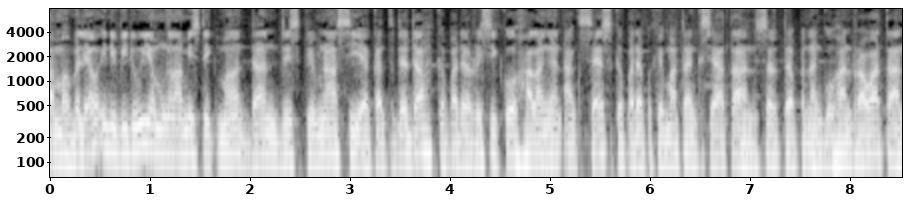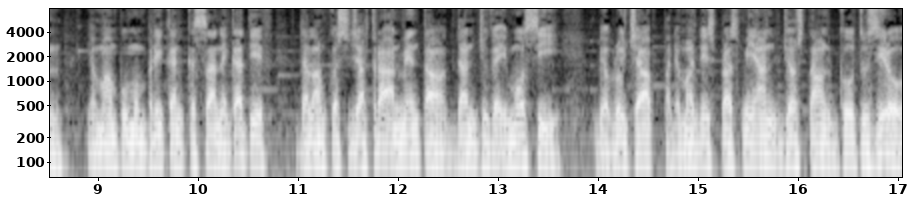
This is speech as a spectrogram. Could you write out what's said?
Tambah beliau, individu yang mengalami stigma dan diskriminasi akan terdedah kepada risiko halangan akses kepada perkhidmatan kesihatan serta penangguhan rawatan yang mampu memberikan kesan negatif dalam kesejahteraan mental dan juga emosi. Beliau berucap pada majlis perasmian Georgetown Go to Zero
